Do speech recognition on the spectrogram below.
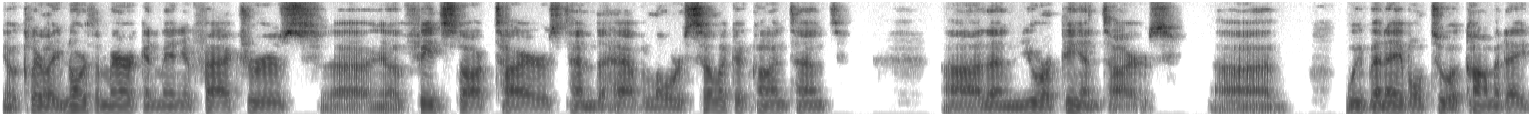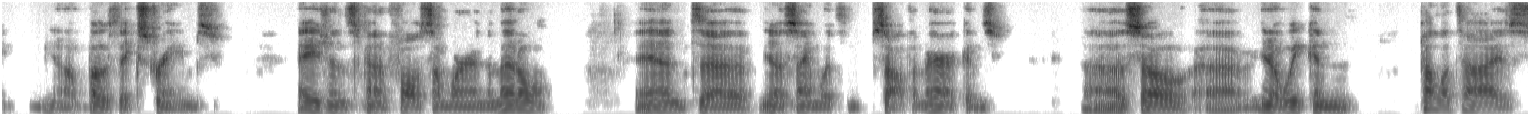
you know, clearly North American manufacturers, uh, you know, feedstock tires tend to have lower silica content uh, than European tires. Uh, we've been able to accommodate, you know, both extremes. Asians kind of fall somewhere in the middle, and uh, you know, same with South Americans. Uh, so uh, you know, we can pelletize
